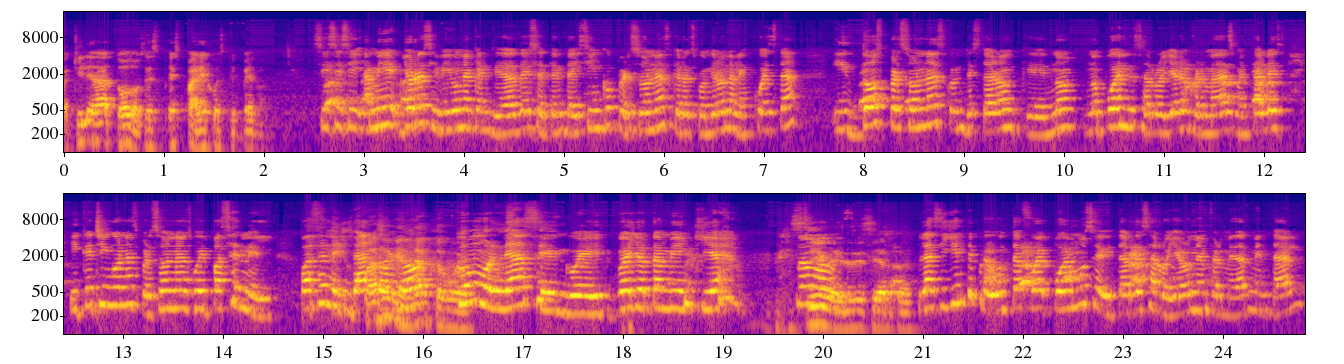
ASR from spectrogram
aquí le da a todos, es, es parejo este pedo. Sí, sí, sí. A mí yo recibí una cantidad de 75 personas que respondieron a la encuesta y dos personas contestaron que no, no pueden desarrollar enfermedades mentales. Y qué chingonas personas, güey, pasen el, pasen el dato, Pasen el ¿no? dato, güey. ¿Cómo le hacen, güey? Güey, yo también quiero. No sí, güey, es cierto. La siguiente pregunta fue, ¿podemos evitar desarrollar una enfermedad mental?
